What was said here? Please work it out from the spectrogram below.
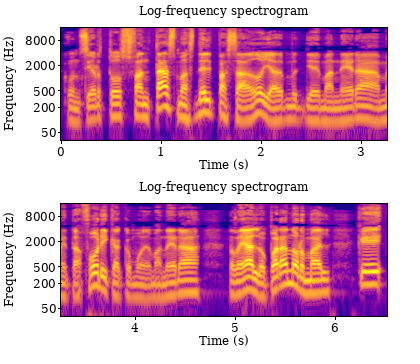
con ciertos fantasmas del pasado, ya de manera metafórica como de manera real o paranormal, que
